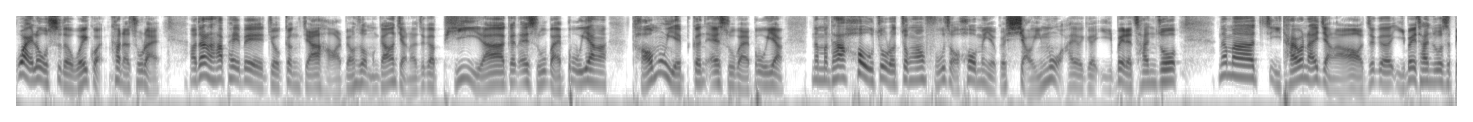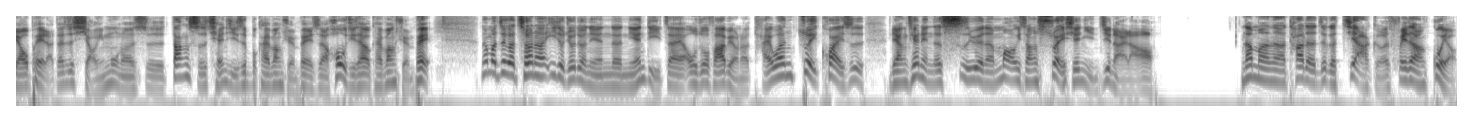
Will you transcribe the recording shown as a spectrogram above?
外露式的尾管看得出来啊，当然它配备就更加好了。比方说我们刚刚讲的这个皮椅啊，跟 S 五百不一样啊，桃木也跟 S 五百不一样。那么它后座的中央扶手后面有个小荧幕，还有一个椅背的餐桌。那么以台湾来讲了啊，这个椅背餐桌是标配了，但是小荧幕呢是当时前期是不开放选配，是要后期才有开放选配。那么这个车呢，一九九九年的年底在欧洲发表呢，台湾最快是两千年的四月呢，贸易商率先引进来了啊。那么呢，它的这个价格非常贵哦，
